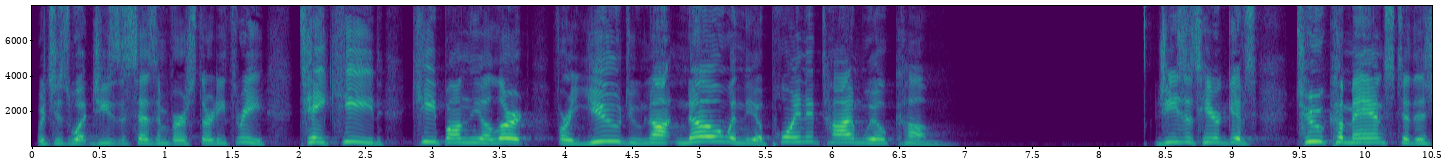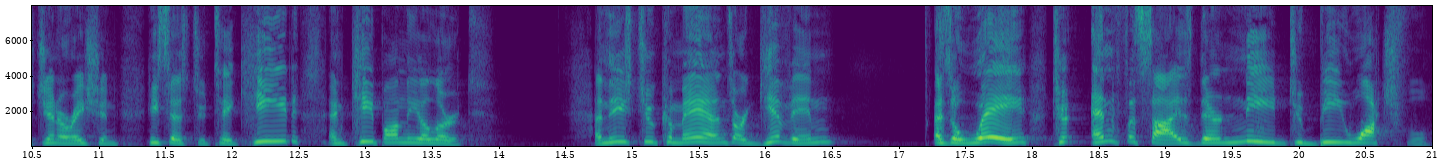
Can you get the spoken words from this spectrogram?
which is what Jesus says in verse 33 Take heed, keep on the alert, for you do not know when the appointed time will come. Jesus here gives two commands to this generation. He says to take heed and keep on the alert. And these two commands are given as a way to emphasize their need to be watchful.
